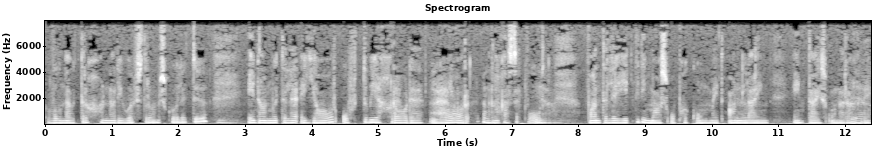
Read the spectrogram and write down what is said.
wil nou teruggaan na die hoofstroomskole toe hmm en dan moet hulle 'n jaar of 2 grade laer ingesit word ja. want hulle het nie die mas opgekom met aanlyn en tuisonderrig ja. nie.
